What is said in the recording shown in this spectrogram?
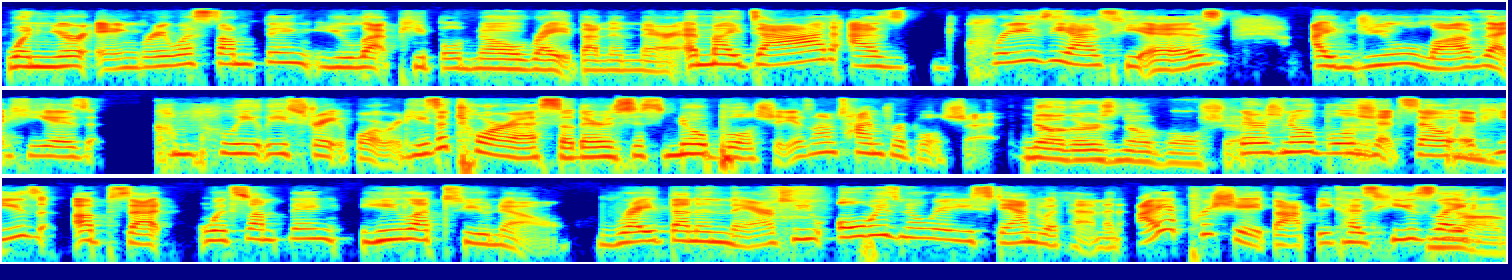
when you're angry with something, you let people know right then and there. And my dad, as crazy as he is, I do love that he is completely straightforward. He's a Taurus, so there's just no bullshit. He doesn't have time for bullshit. No, there's no bullshit. There's no bullshit. So if he's upset with something, he lets you know right then and there. So you always know where you stand with him. And I appreciate that because he's like, Yeah.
